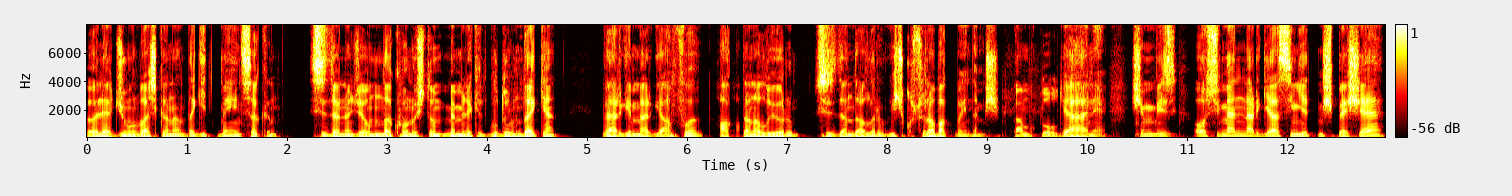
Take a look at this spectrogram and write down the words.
Öyle Cumhurbaşkanı'na da gitmeyin sakın. Sizden önce onunla konuştum. Memleket bu durumdayken vergi mergi affı halktan alıyorum sizden de alırım hiç kusura bakmayın demiş. Ben mutlu oldum. Yani şimdi biz o simenler gelsin 75'e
